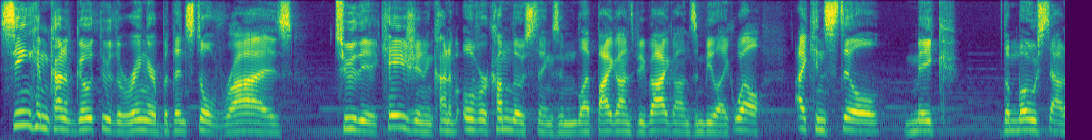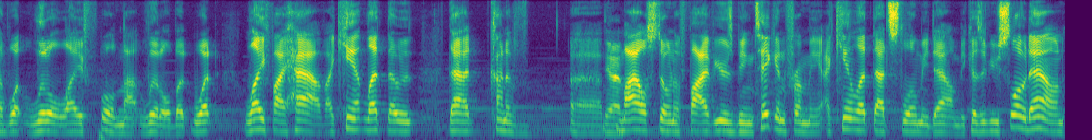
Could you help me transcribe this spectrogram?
seeing him kind of go through the ringer but then still rise to the occasion and kind of overcome those things and let bygones be bygones and be like, well, I can still make the most out of what little life, well, not little, but what life I have. I can't let those that kind of uh, Yeah. milestone of five years being taken from me. I can't let that slow me down because if you slow down,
